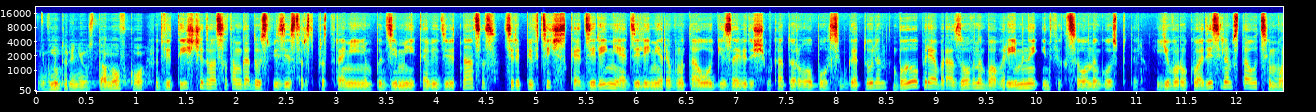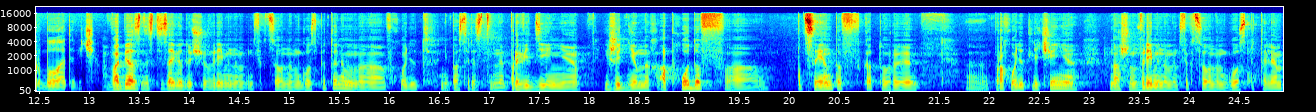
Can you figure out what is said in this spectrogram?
внутреннюю установку. В 2020 году в связи с распространением пандемии COVID-19 терапевтическое отделение отделения ревматологии, заведующим которого был Сибгатулин, было преобразовано во временный инфекционный госпиталь. Его руководителем стал Тимур Булатович. В обязанности заведующего временным инфекционным госпиталем э, входит непосредственное проведение ежедневных обходов э, пациентов, которые э, проходят лечение в нашем временном инфекционном госпитале.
